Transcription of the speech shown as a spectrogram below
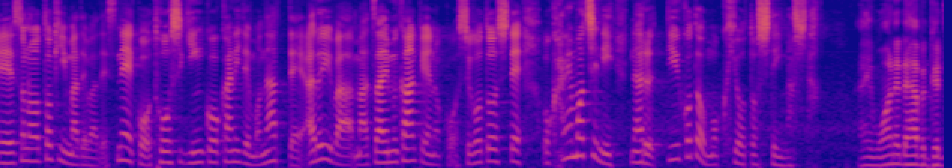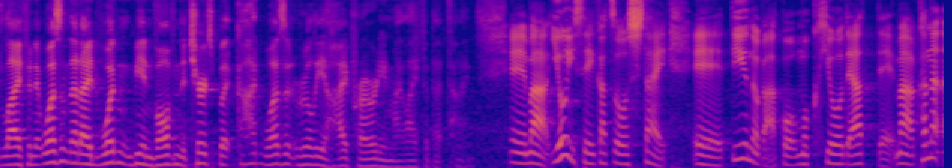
えーその時まではですねこう投資銀行家にでもなってあるいはまあ財務関係のこう仕事をしてお金持ちになるっていうことを目標としていました。I wanted to have a good life, and it wasn't that I wouldn't be involved in the church, but God wasn't really a high priority in my life at that time. えーまあ良い生活をしたい、えーっていうのがこう目標であって、まあ、かな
